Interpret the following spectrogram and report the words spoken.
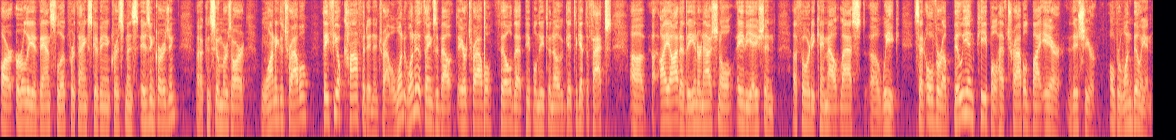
our early advance look for Thanksgiving and Christmas is encouraging. Uh, consumers are wanting to travel. They feel confident in travel. One, one of the things about air travel, Phil, that people need to know, get to get the facts. Uh, IATA, the International Aviation Authority, came out last uh, week, said over a billion people have traveled by air this year. Over one billion.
